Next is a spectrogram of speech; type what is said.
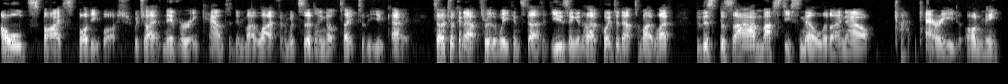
Old Spice body wash, which I have never encountered in my life and would certainly not take to the UK. So I took it out through the week and started using it, and I pointed out to my wife this bizarre musty smell that I now ca- carried on me,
